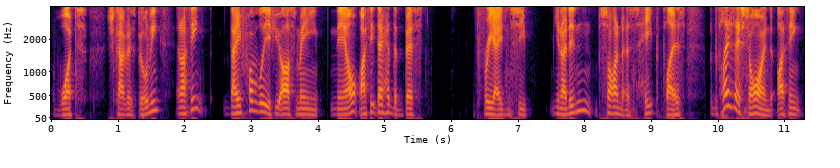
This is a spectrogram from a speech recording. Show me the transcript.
what Chicago's building. And I think they probably, if you ask me now, I think they had the best free agency. You know, didn't sign as heap players, but the players they signed, I think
